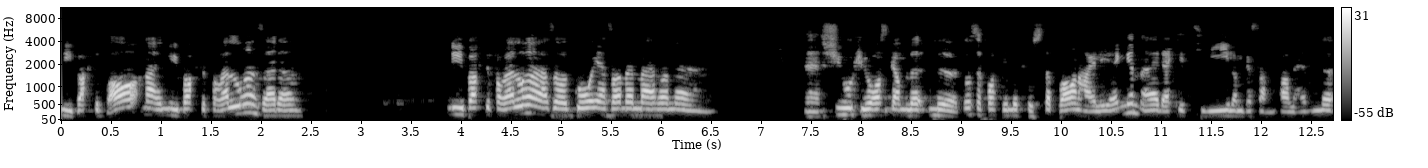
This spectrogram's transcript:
Nybakte, bar, nei, nybakte foreldre, så er det nybakte foreldre. altså Gå i en sånn, en, en, eh, 27 års gamle mødre som har fått inn det første barn hele gjengen. Det er ikke tvil om hva samtaleevne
